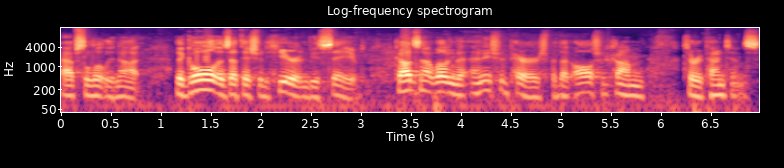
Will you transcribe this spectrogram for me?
Absolutely not. The goal is that they should hear and be saved. God's not willing that any should perish, but that all should come to repentance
